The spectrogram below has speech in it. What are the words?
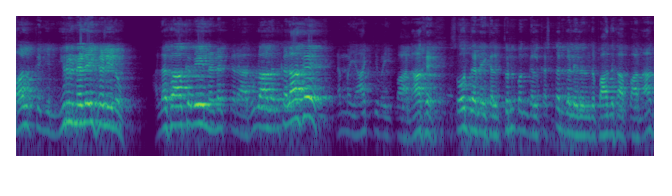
வாழ்க்கையின் இரு நிலைகளிலும் அழகாகவே நடக்கிற அருளாளர்களாக நம்மை ஆக்கி வைப்பானாக. சோதனைகள் துன்பங்கள் கஷ்டங்களிலிருந்து பாதுகாப்பானாக.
